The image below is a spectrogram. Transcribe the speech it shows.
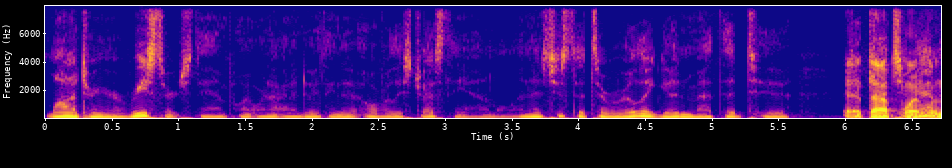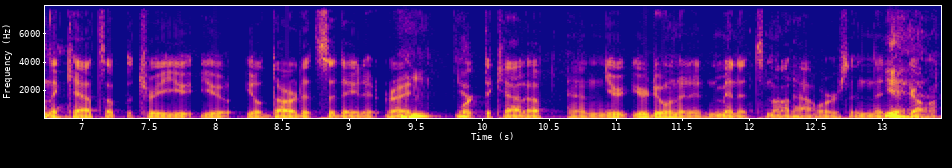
monitoring or research standpoint. We're not going to do anything to overly stress the animal, and it's just it's a really good method to. to At that point, when the cat's up the tree, you, you you'll dart it, sedate it, right? Mhm, yep. Work the cat up, and you're you're doing it in minutes, not hours, and then Yeah. you're gone.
